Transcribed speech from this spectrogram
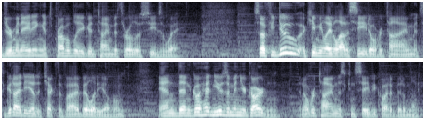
germinating, it's probably a good time to throw those seeds away. So if you do accumulate a lot of seed over time, it's a good idea to check the viability of them and then go ahead and use them in your garden. And over time, this can save you quite a bit of money.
